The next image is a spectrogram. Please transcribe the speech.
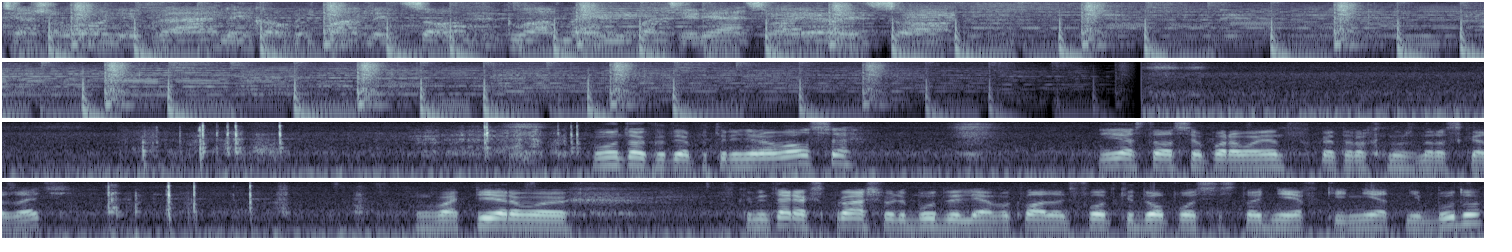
Тяжело не врать, легко быть подлецом Главное не потерять свое лицо Вот так вот я потренировался. И осталось всего пара моментов, о которых нужно рассказать. Во-первых, в комментариях спрашивали, буду ли я выкладывать фотки до после 100 дневки. Нет, не буду.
